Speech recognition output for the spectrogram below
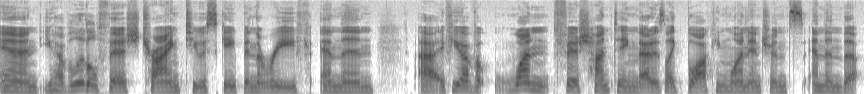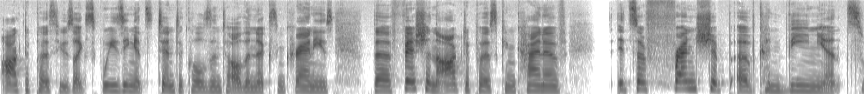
And you have little fish trying to escape in the reef and then uh, if you have one fish hunting that is like blocking one entrance, and then the octopus who's like squeezing its tentacles into all the nooks and crannies, the fish and the octopus can kind of it's a friendship of convenience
